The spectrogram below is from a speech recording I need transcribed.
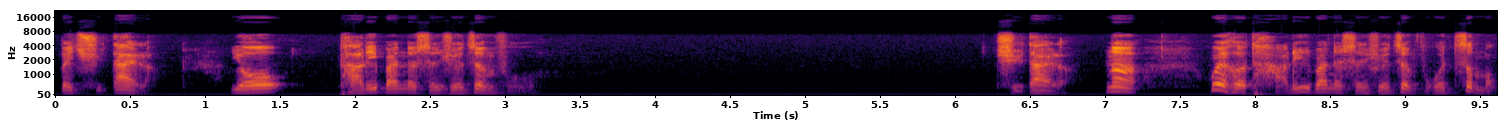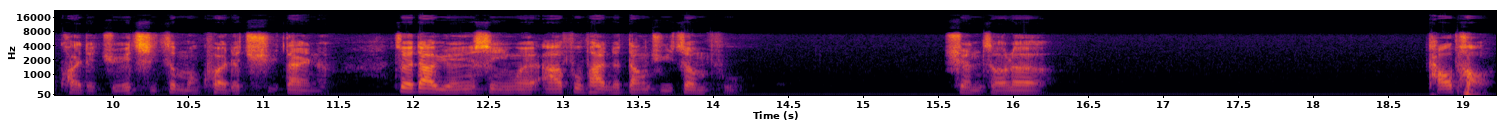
被取代了，由塔利班的神学政府。取代了。那为何塔利班的神学政府会这么快的崛起，这么快的取代呢？最大原因是因为阿富汗的当局政府选择了逃跑。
